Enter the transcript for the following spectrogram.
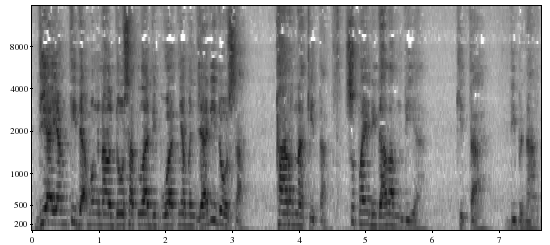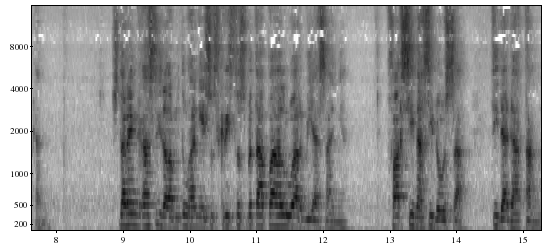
Dia yang tidak mengenal dosa telah dibuatnya menjadi dosa karena kita, supaya di dalam dia kita dibenarkan. Saudara yang kasih dalam Tuhan Yesus Kristus betapa luar biasanya. Vaksinasi dosa tidak datang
